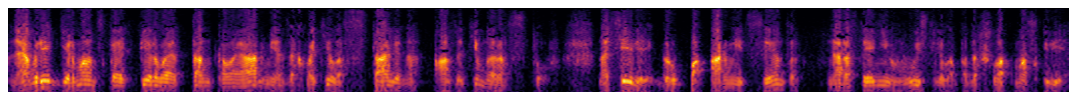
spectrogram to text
В ноябре германская первая танковая армия захватила Сталина, а затем и Ростов. На севере группа армий «Центр» на расстоянии выстрела подошла к Москве.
